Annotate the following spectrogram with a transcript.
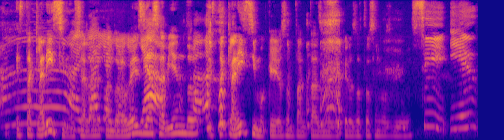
Ah, Está clarísimo. O sea, la- ya, ya, cuando ya, lo ves ya, sabiendo, Ajá. está clarísimo que ellos son fantasmas y que nosotros somos vivos. Sí, y es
